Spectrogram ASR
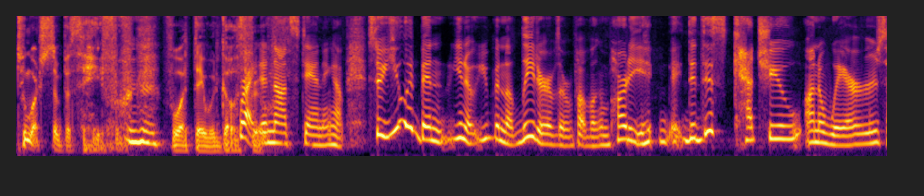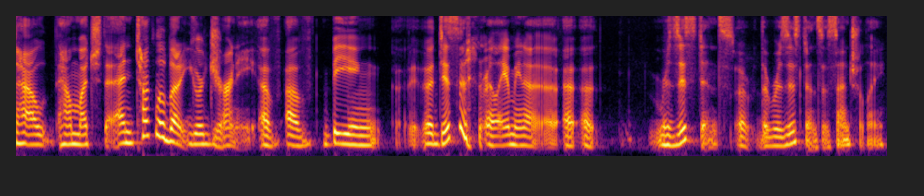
too much sympathy for, mm-hmm. for what they would go Right, through. and not standing up. So you had been, you know, you've been a leader of the Republican Party. Did this catch you unawares? How how much that? And talk a little about your journey of of being a dissident. Really, I mean, a, a, a resistance, uh, the resistance, essentially.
